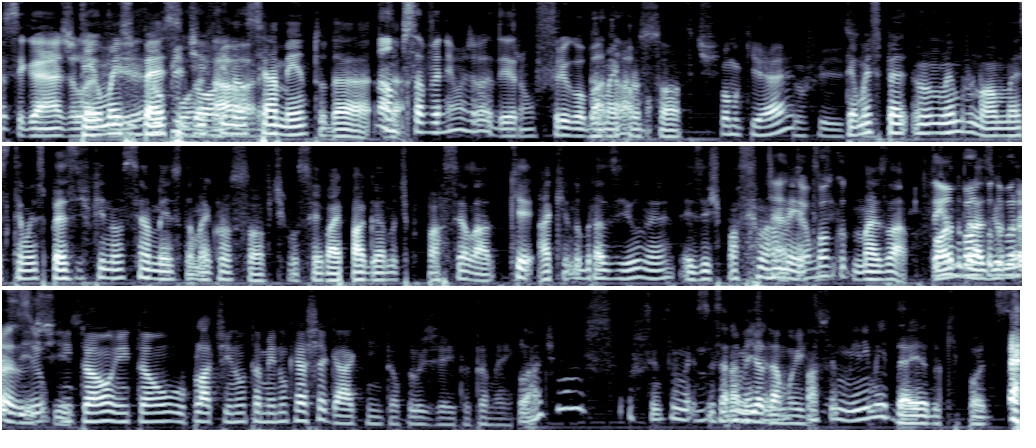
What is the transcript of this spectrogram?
se ganhar Tem geladeira. uma espécie de financiamento da, Não, não da, precisava nem uma geladeira, um da frigobar tava bom. Microsoft. Como que é? Eu fiz. Tem uma espécie, eu não lembro o nome, mas tem uma espécie de financiamento da Microsoft que você vai pagando tipo parcelado. Porque aqui no Brasil, né, existe parcelamento. É, tem um banco- mas lá tem fora um do Banco Brasil, do não Brasil. existe. Então, então o Platino também não quer chegar aqui, então, pelo jeito também. Platinum, eu simplesmente, sinceramente, não muito. faço a mínima ideia do que pode ser.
